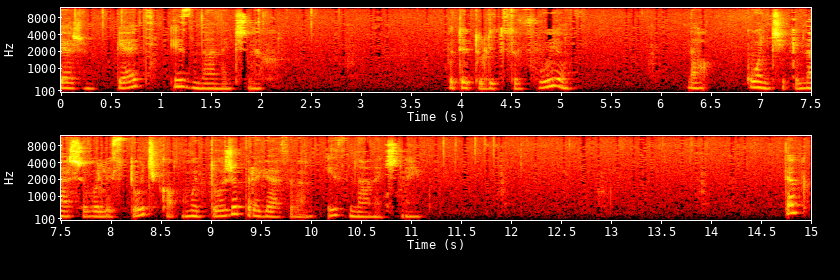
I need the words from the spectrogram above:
Вяжем 5 изнаночных. Вот эту лицевую на кончике нашего листочка мы тоже провязываем изнаночной. Так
